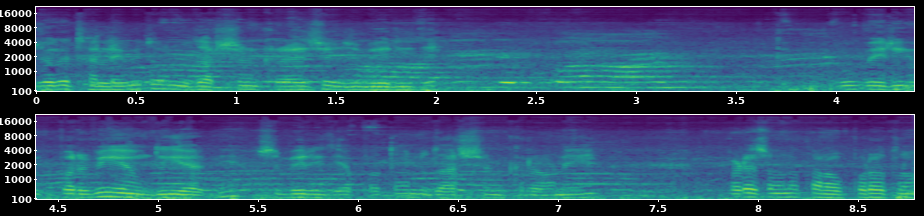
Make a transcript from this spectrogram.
ਜੋ ਕਿ ਥੱਲੇ ਵੀ ਤੁਹਾਨੂੰ ਦਰਸ਼ਨ ਕਰਾਏ ਸੀ ਉਸ ਦੇ। ਤੇ ਉਹ ਬੇਰੀ ਉੱਪਰ ਵੀ ਆਉਂਦੀ ਹੈ ਕਿ ਉਸ ਬੇਰੀ ਦੇ ਆਪਾਂ ਤੁਹਾਨੂੰ ਦਰਸ਼ਨ ਕਰਾਉਣੇ ਆ। ਬੜਾ ਸੋਹਣਾ ਤੁਹਾਨੂੰ ਉੱਪਰੋਂ ਤੋਂ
